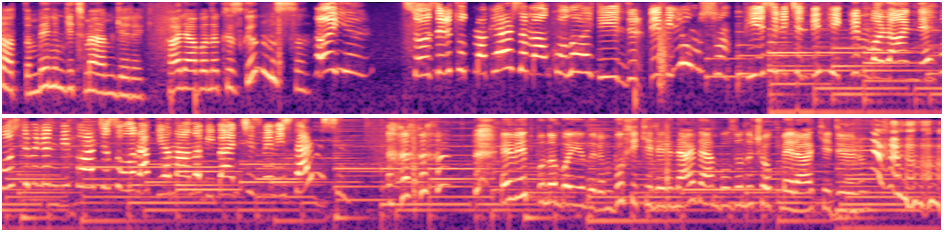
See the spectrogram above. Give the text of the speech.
Tatlım benim gitmem gerek. Hala bana kızgın mısın? hayır. Sözleri tutmak her zaman kolay değildir. Ve biliyor musun, piyesin için bir fikrim var anne. Kostümünün bir parçası olarak yanağına bir ben çizmemi ister misin? Evet buna bayılırım. Bu fikirleri nereden bulduğunu çok merak ediyorum.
